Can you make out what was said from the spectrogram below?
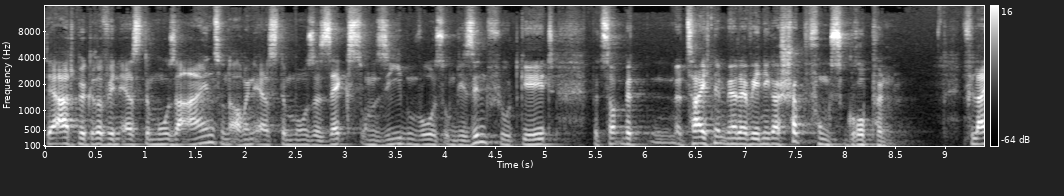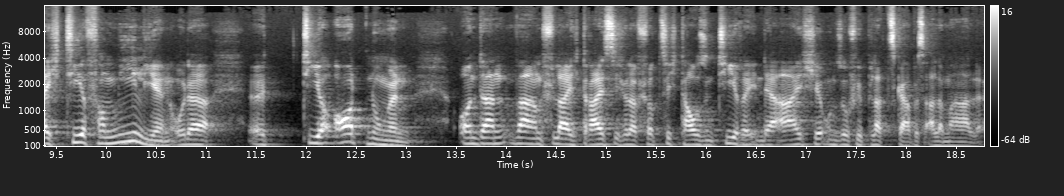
Der Artbegriff in 1. Mose 1 und auch in 1. Mose 6 und 7, wo es um die Sintflut geht, bezeichnet mehr oder weniger Schöpfungsgruppen. Vielleicht Tierfamilien oder äh, Tierordnungen. Und dann waren vielleicht 30.000 oder 40.000 Tiere in der Arche und so viel Platz gab es alle Male.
